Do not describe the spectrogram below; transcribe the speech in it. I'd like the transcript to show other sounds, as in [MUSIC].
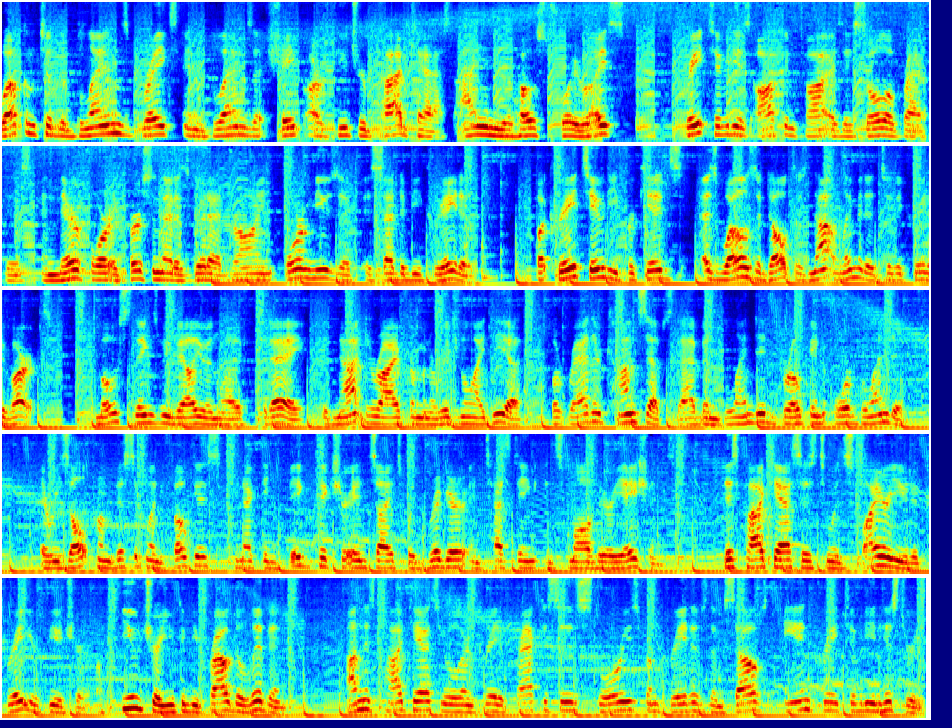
Welcome to the Bends, Breaks, and Blends That Shape Our Future podcast. I am your host, Troy Rice. Creativity is often taught as a solo practice, and therefore, a person that is good at drawing or music is said to be creative. But creativity for kids as well as adults is not limited to the creative arts. Most things we value in life today did not derive from an original idea, but rather concepts that have been blended, broken, or blended. They result from disciplined focus, connecting big picture insights with rigor and testing in small variations. This podcast is to inspire you to create your future, a future you can be proud to live in. On this podcast, you will learn creative practices, stories from creatives themselves, and creativity in history.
